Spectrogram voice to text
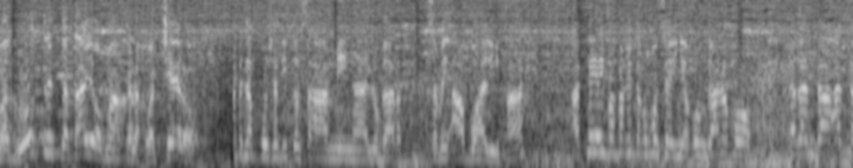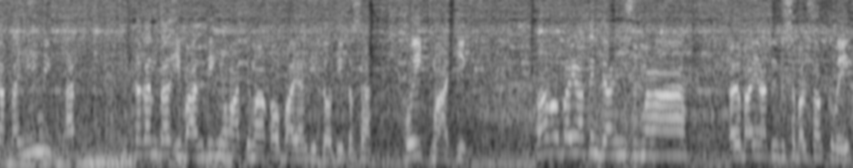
mag-road trip na tayo mga kalakwatsero. Kapit lang po siya dito sa aming ah, lugar sa may Abu Halifa. At ngayon ipapakita ko po sa inyo kung gaano po kaganda at katahimik at kaganda ibanding yung ating mga kababayan dito dito sa Kuwait Magic. Mga kababayan natin dyan, yung mga kababayan natin dito sa bansang Kuwait,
